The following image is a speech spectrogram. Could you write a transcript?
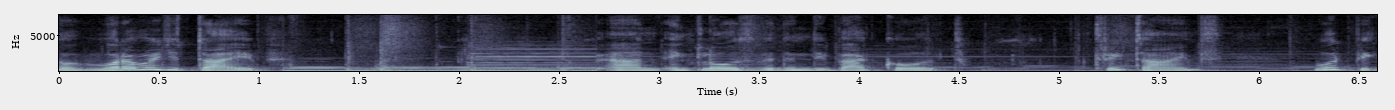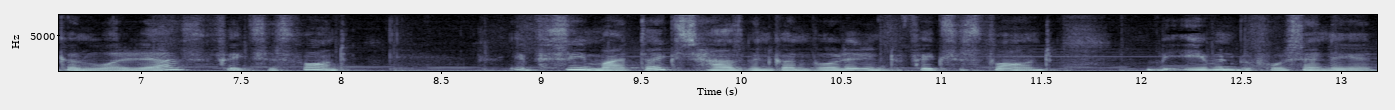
So whatever you type and enclose within the backquote three times would be converted as Fixedsys font. If you see my text has been converted into Fixedsys font even before sending it.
